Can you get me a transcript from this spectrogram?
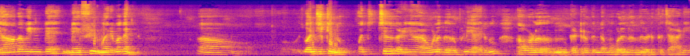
യാദവിന്റെ നെഫ്യൂ മരുമകൻ വഞ്ചിക്കുന്നു. വഞ്ചിച്ച് കഴിഞ്ഞ് അവൾ ഗർഭിണിയായിരുന്നു. അവൾ കെട്ടിടത്തിന്റെ മുകളിൽ നിന്ന് എടുത്ത് ചാടി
